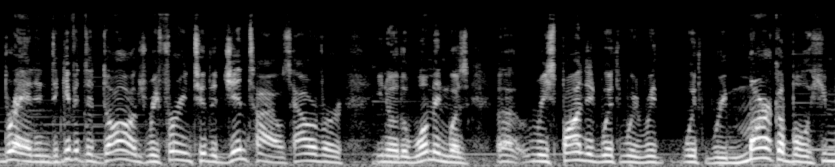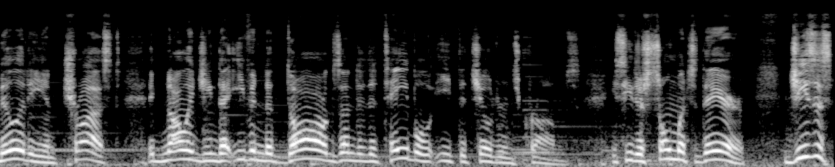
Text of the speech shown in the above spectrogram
bread and to give it to dogs referring to the gentiles. However you know the woman was uh, responded with with with remarkable humility and trust, acknowledging that even the dogs under the table eat the children's crumbs. You see, there's so much there. Jesus,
